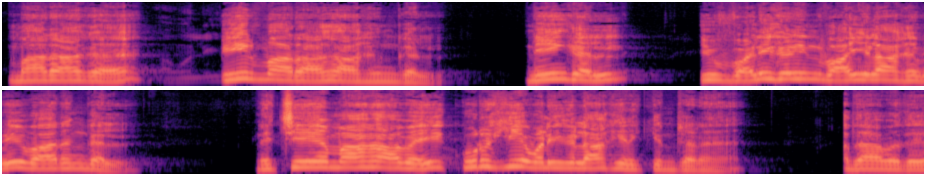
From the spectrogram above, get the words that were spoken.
மாறாக பீர்மாராக ஆகுங்கள். நீங்கள் இவ்வழிகளின் வாயிலாகவே வாருங்கள். நிச்சயமாக அவை குறுகிய வழிகளாக இருக்கின்றன. அதாவது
